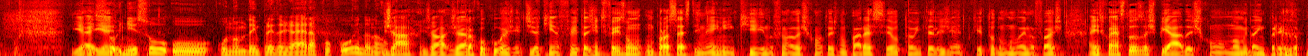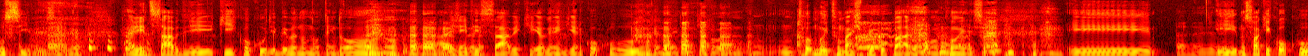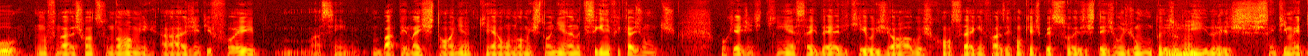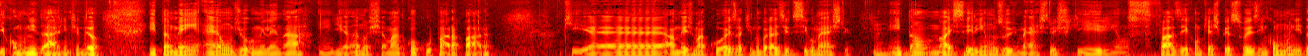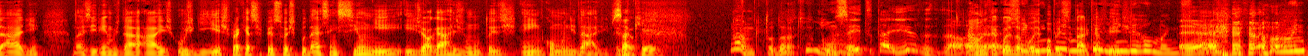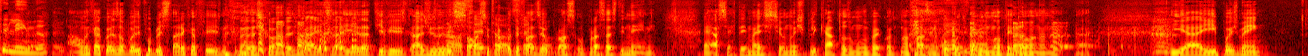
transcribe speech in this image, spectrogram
E aí a Nisso, gente... nisso, o, o nome da empresa já era Cocu ainda não? Já, já, já era Cocu. A gente já tinha feito. A gente fez um, um processo de naming que, no final das contas, não parece ser tão inteligente, porque todo mundo ainda faz. A gente conhece todas as piadas com o nome da empresa possíveis, entendeu? A gente sabe de, que Cocu de bêbado não tem dono. A gente sabe que eu ganho dinheiro Cocu, entendeu? Então, tipo, não, não tô muito mais preocupado com, com isso. E. E, só que Cocu, no final das contas, o nome, a gente foi, assim, bater na Estônia, que é um nome estoniano que significa juntos. Porque a gente tinha essa ideia de que os jogos conseguem fazer com que as pessoas estejam juntas, unidas, sentimento de comunidade, entendeu? E também é um jogo milenar indiano chamado Cocu Para Para que é a mesma coisa aqui no Brasil de Sigo Mestre. Então, nós seríamos os mestres que iriam fazer com que as pessoas em comunidade, nós iríamos dar as- os guias para que essas pessoas pudessem se unir e jogar juntas em comunidade, entendeu? Saquei. Não, todo o lindo. conceito tá aí. hora. A única coisa Achei boa de muito, publicitário que eu muito fiz. lindo e romântico. É. Muito lindo. A única coisa boa de publicitário que eu fiz, no final das contas. Mas aí eu tive a ajuda Não, de sócio para acertou, poder fazer o, acertou. o processo de name. É, acertei, mas se eu não explicar, todo mundo vai continuar fazendo. Cocô de bêbado não tem dono, né? É. E aí, pois bem,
